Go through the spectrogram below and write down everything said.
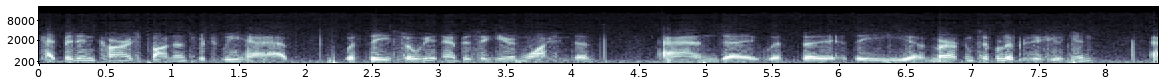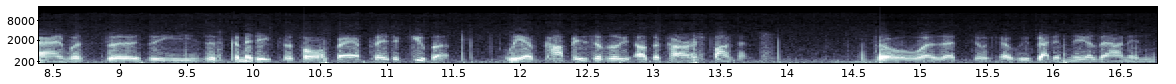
had been in correspondence, which we have, with the Soviet embassy here in Washington, and uh, with the, the American Civil Liberties Union, and with the, the, this committee for fair play to Cuba. We have copies of the, of the correspondence. So uh, that uh, we've got him nailed down in,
